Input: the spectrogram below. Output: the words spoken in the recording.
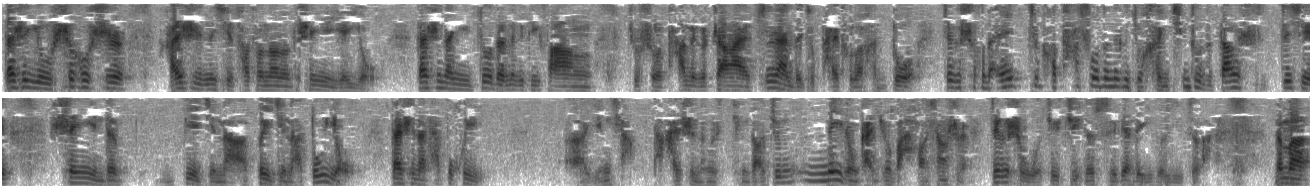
但是有时候是。还是那些吵吵闹闹的声音也有，但是呢，你坐的那个地方，就说他那个障碍自然的就排除了很多。这个时候呢，哎，正好他说的那个就很清楚的，当时这些声音的背景啊、背景啊都有，但是呢，他不会啊影响，他还是能听到，就那种感觉吧，好像是这个是我就举的随便的一个例子了。那么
